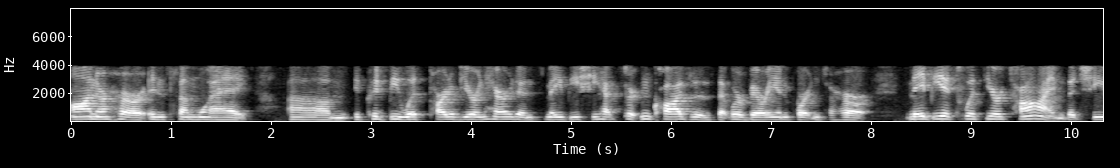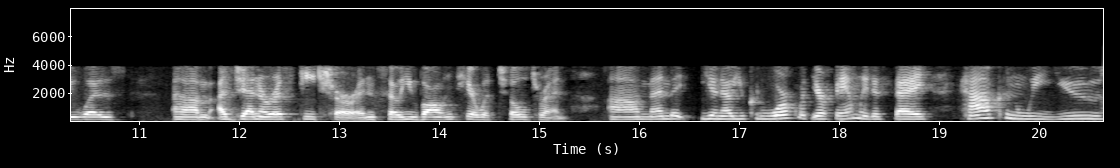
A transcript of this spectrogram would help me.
honor her in some way. Um, it could be with part of your inheritance. Maybe she had certain causes that were very important to her. Maybe it's with your time that she was um, a generous teacher, and so you volunteer with children. Um, and that you know you could work with your family to say, how can we use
